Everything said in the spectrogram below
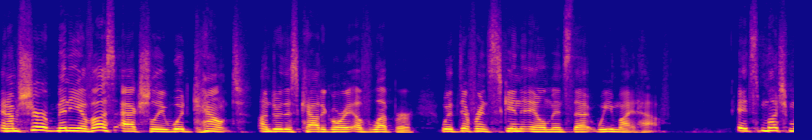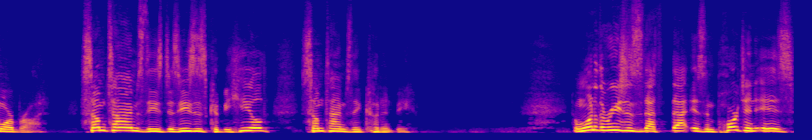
And I'm sure many of us actually would count under this category of leper with different skin ailments that we might have. It's much more broad. Sometimes these diseases could be healed, sometimes they couldn't be. And one of the reasons that that is important is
